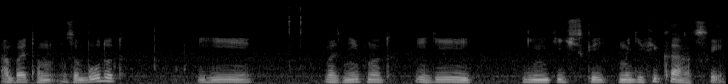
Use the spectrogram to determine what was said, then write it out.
об этом забудут и возникнут идеи генетической модификации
